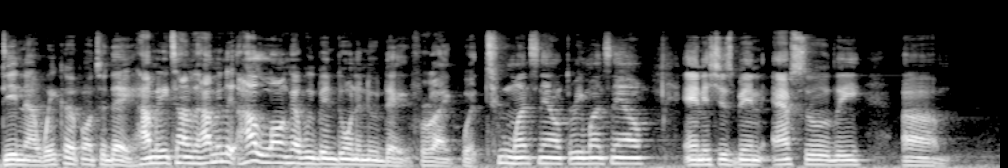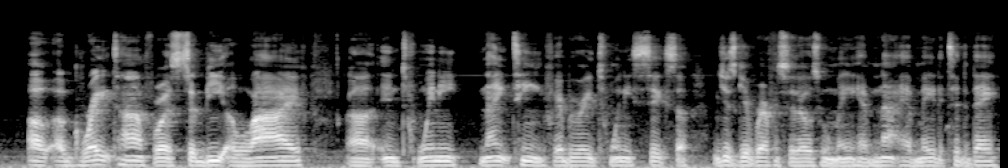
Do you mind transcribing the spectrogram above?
did not wake up on today. How many times, how many, how long have we been doing a new day? For like, what, two months now, three months now? And it's just been absolutely um, a, a, great time for us to be alive uh, in 2019, February 26th. So we just give reference to those who may have not have made it to the day.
